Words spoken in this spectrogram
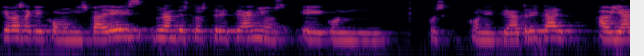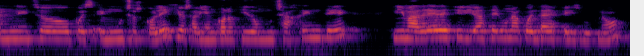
¿Qué pasa? Que como mis padres durante estos 13 años, eh, con, pues, con el teatro y tal, habían hecho, pues, en muchos colegios, habían conocido mucha gente, mi madre decidió hacer una cuenta de Facebook, ¿no?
